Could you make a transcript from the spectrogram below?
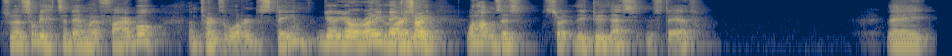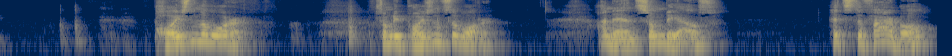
So then somebody hits it then with a fireball and turns the water into steam. You're you're already making. Or sorry, what happens is sorry, they do this instead. They poison the water. Somebody poisons the water. And then somebody else hits the fireball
